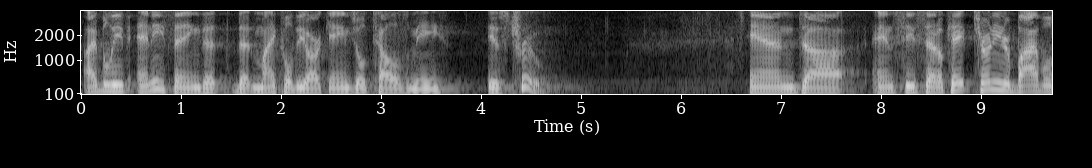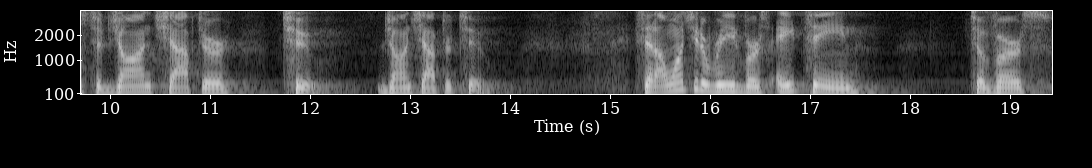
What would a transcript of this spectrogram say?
I believe anything that, that Michael the archangel tells me is true. And, uh, and she said, okay, turning your Bibles to John chapter 2. John chapter 2. He said, I want you to read verse 18 to verse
